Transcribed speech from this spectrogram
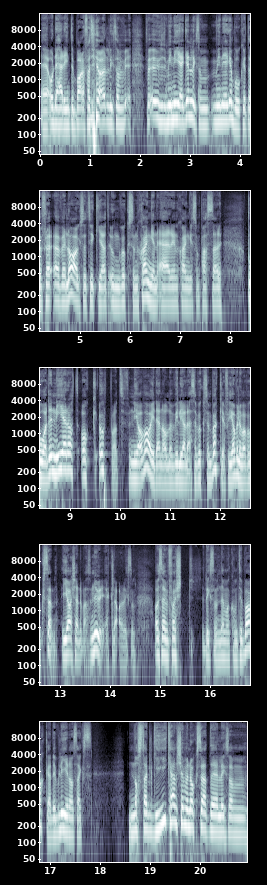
eh, och det här är inte bara för att jag liksom, för min egen, liksom, min egen bok, utan för överlag så tycker jag att ung vuxen-genren är en genre som passar både neråt och uppåt. För när jag var i den åldern ville jag läsa vuxenböcker för jag ville vara vuxen. Jag kände bara, nu är jag klar. Liksom. Och sen först liksom, när man kom tillbaka, det blir någon slags nostalgi kanske, men också att det liksom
